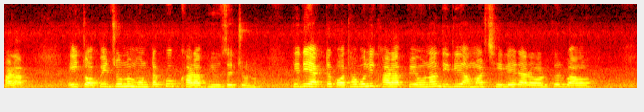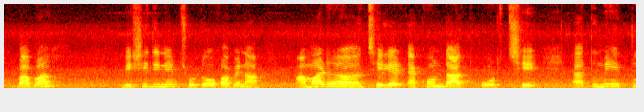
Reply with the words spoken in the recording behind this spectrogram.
খারাপ। এই টপের জন্য মনটা খুব খারাপ ভিউজের জন্য। দিদি একটা কথা বলি, খারাপ পেও না। দিদি আমার ছেলের আর অর্কের বাবা বাবা বেশি দিনের ছোট হবে না। আমার ছেলের এখন দাঁত পড়ছে। তুমি একটু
